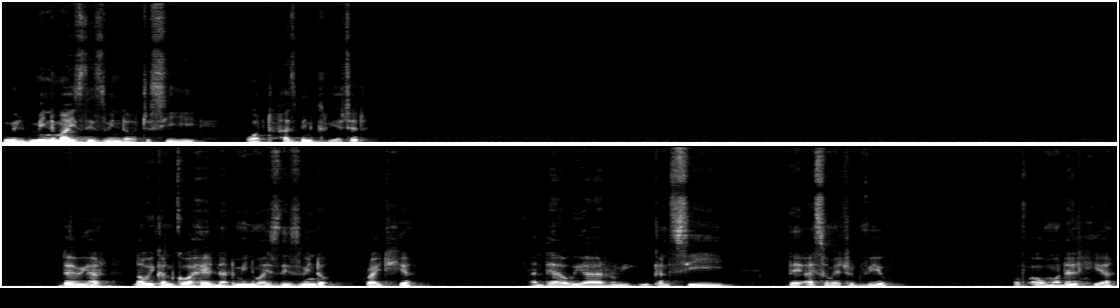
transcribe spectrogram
we will minimize this window to see what has been created. There we are. Now we can go ahead and minimize this window right here. And there we are we, we can see the isometric view of our model here.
